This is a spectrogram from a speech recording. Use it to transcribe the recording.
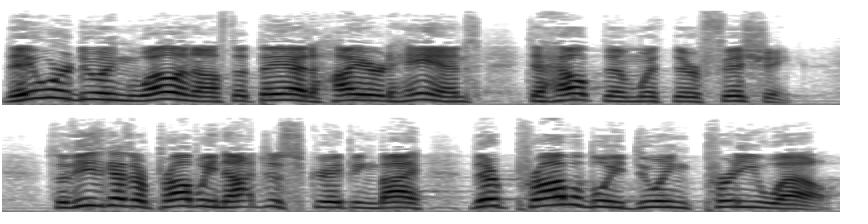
They were doing well enough that they had hired hands to help them with their fishing. So these guys are probably not just scraping by, they're probably doing pretty well.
